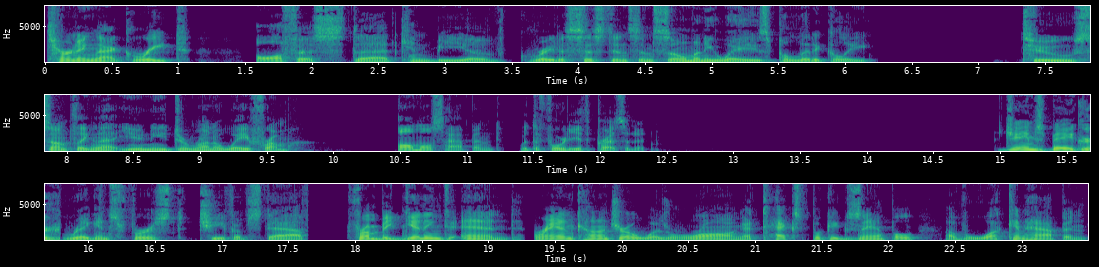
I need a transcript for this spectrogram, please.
turning that great office that can be of great assistance in so many ways politically to something that you need to run away from. Almost happened with the 40th president. James Baker, Reagan's first chief of staff, from beginning to end, Iran Contra was wrong, a textbook example of what can happen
